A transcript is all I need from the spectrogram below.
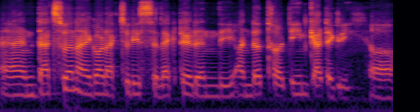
and that's when I got actually selected in the under 13 category uh,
